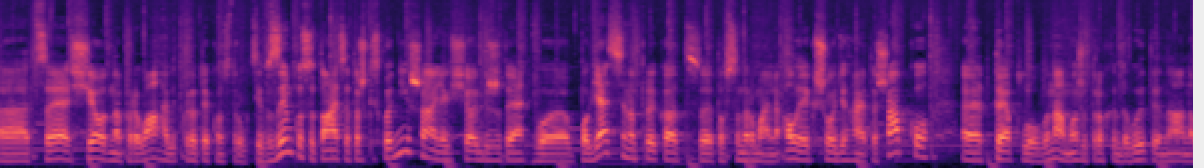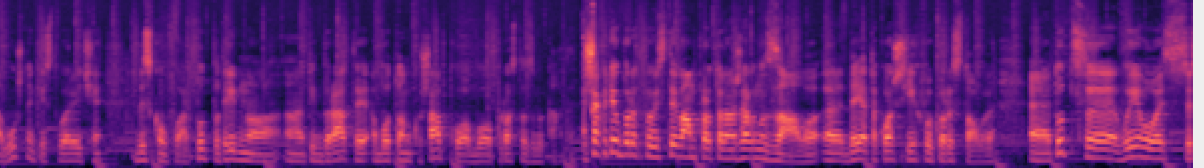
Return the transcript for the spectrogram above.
Е, Це ще одна перевага відкритої конструкції. Взимку ситуація трошки складніша. Якщо біжите в пов'язці, наприклад, е, то все нормально. Але якщо одягаєте шапку е, теплу, вона може трохи давити на навушники, створюючи дискомфорт. Тут потрібно е, підбирати або тонку шапку, або просто звикати. Ще хотів би розповісти вам про тренажерну залу, е, де я також їх використовую. Е, Тут виявилось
